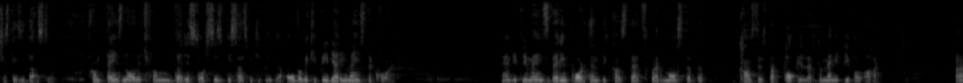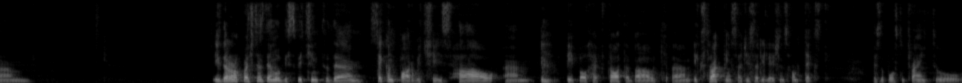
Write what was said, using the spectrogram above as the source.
just as it does to It contains knowledge from various sources besides Wikipedia, although Wikipedia remains the core. And it remains very important because that's where most of the concepts that are popular to many people are. Um, if there are no questions, then we'll be switching to the second part, which is how um, people have thought about um, extracting Sajista relations from text, as opposed to trying to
